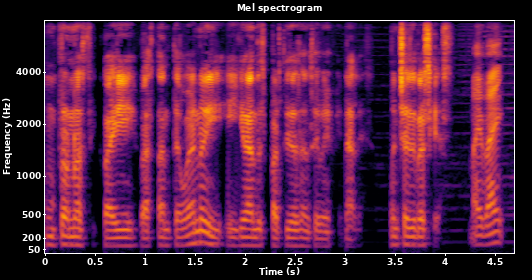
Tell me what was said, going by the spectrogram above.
un pronóstico ahí bastante bueno y, y grandes partidos en semifinales. Muchas gracias. Bye bye.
